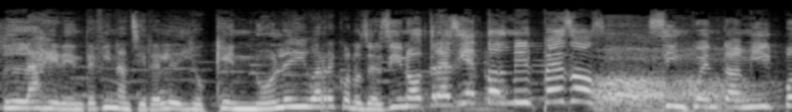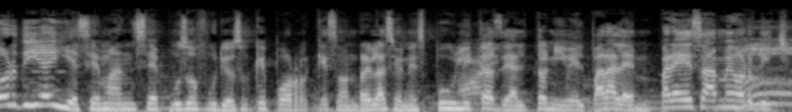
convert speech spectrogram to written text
La gerente financiera le dijo que no le iba a reconocer sino 300 mil pesos. 50 mil por día y ese man se puso furioso que porque son relaciones públicas de alto nivel para la empresa, mejor dicho.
